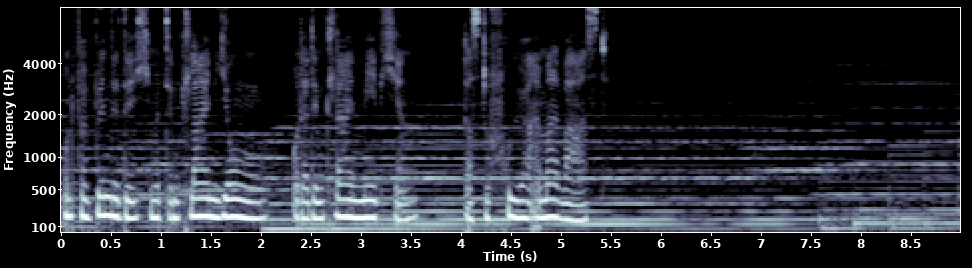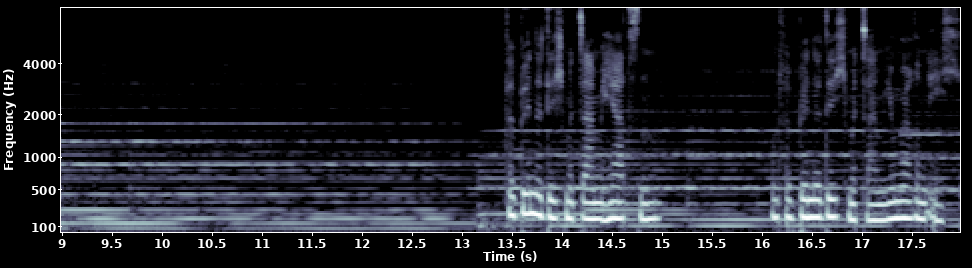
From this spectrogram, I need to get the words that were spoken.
und verbinde dich mit dem kleinen Jungen oder dem kleinen Mädchen, das du früher einmal warst. Verbinde dich mit deinem Herzen und verbinde dich mit deinem jüngeren Ich.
